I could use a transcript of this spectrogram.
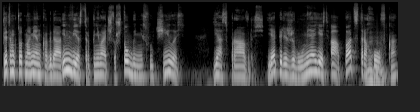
При этом в тот момент, когда инвестор понимает, что что бы ни случилось, я справлюсь, я переживу. У меня есть, а, подстраховка,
